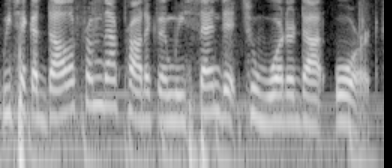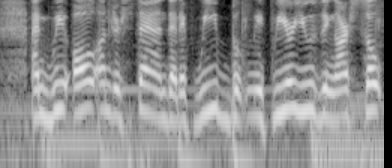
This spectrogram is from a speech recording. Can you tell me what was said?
we take a dollar from that product and we send it to water.org and we all understand that if we if we are using our soap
